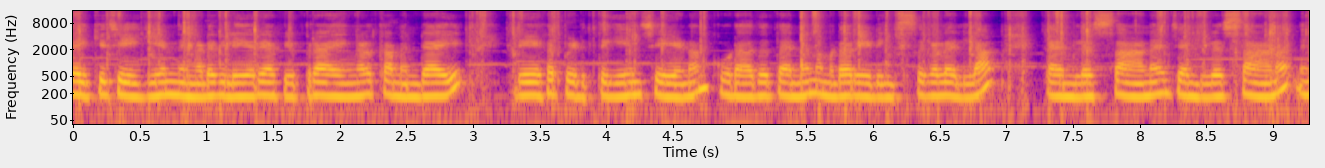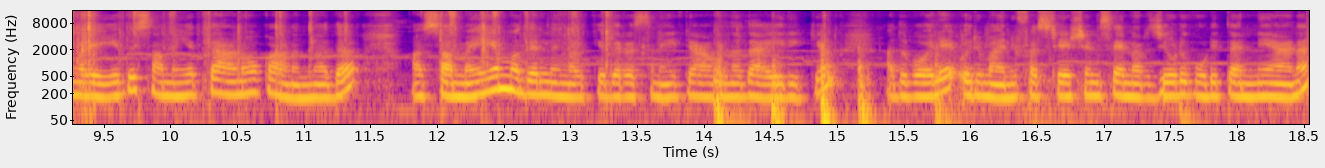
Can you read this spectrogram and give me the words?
ലൈക്ക് ചെയ്യുകയും നിങ്ങളുടെ വിലയേറിയ അഭിപ്രായങ്ങൾ കമന്റായി രേഖപ്പെടുത്തുകയും ചെയ്യണം. കൂടാതെ തന്നെ നമ്മുടെ റീഡിങ്സുകളെല്ലാം ടൈംലെസ് ആണ് ജെൻലെസ് ആണ്. നിങ്ങൾ ഏത് സമയത്താണോ കാണുന്നത് ആ സമയം മുതൽ നിങ്ങൾക്കിത് റെസനേറ്റ് ആവുന്നതായിരിക്കും. അതുപോലെ ഒരു മാനിഫെസ്റ്റേഷൻസ് എനർജിയോട് കൂടി തന്നെയാണ്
